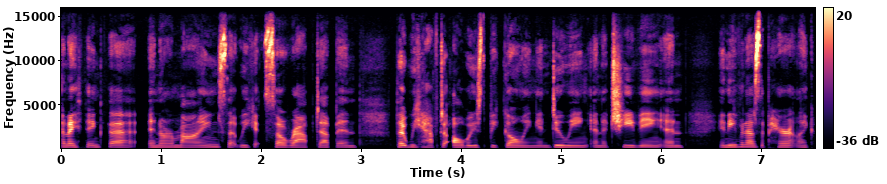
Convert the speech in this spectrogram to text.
And I think that in our minds that we get so wrapped up in that we have to always be going and doing and achieving and and even as a parent like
